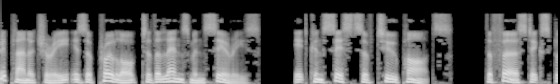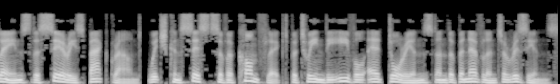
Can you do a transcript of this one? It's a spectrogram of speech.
Triplanetary is a prologue to the Lensman series. It consists of two parts. The first explains the series' background, which consists of a conflict between the evil Eddorians and the benevolent Arisians.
